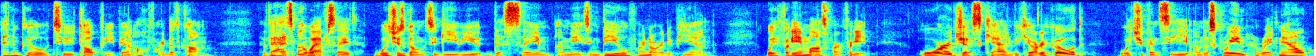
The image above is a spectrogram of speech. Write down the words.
and go to topvpnoffer.com. That's my website, which is going to give you the same amazing deal for NordVPN, with 3 months for free. Or just scan the QR code, which you can see on the screen right now,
